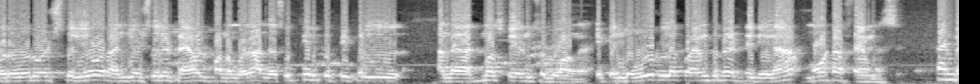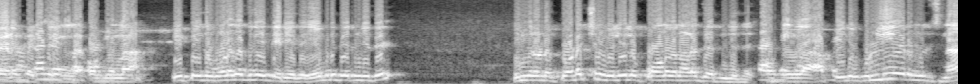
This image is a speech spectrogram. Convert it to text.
ஒரு ஒரு வருஷத்துலயோ ஒரு அஞ்சு வருஷத்துலயோ டிராவல் பண்ணும்போது அந்த சுத்தி இருக்க பீப்புள் அந்த அட்மாஸ்பியர்னு சொல்லுவாங்க. இப்ப இந்த ஊர்ல கோயம்புத்தூர் எடுத்துட்டீங்கன்னா மோட்டார் ஃபேமஸ் ஓகேங்களா? இப்ப இது உலகத்துக்கே தெரியுது. எப்படி தெரிஞ்சது? இதனோட ப்ரொடக்ஷன் வெளியில போனதுனால தெரிஞ்சது. ஓகேங்களா அப்ப இது உள்ளே இருந்துச்சுன்னா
